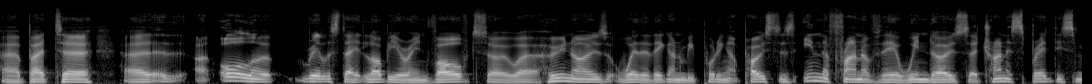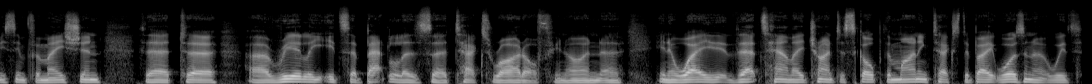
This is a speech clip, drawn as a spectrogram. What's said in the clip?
Uh, but uh, uh all real estate lobby are involved, so uh, who knows whether they're going to be putting up posters in the front of their windows, uh, trying to spread this misinformation that uh, uh really it's a battler's uh, tax write off, you know, and uh, in a way that's how they tried to sculpt the mining tax debate, wasn't it? With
